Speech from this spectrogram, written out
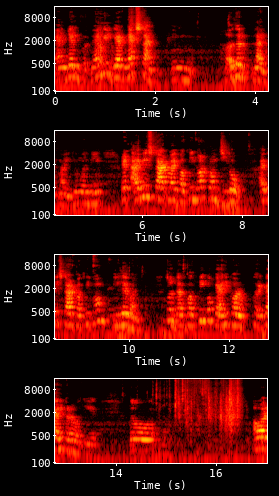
and then when we get next time in other life, my human being, that I will start my bhakti not from zero I will start bhakti from eleven तो भक्ति को कैरी फॉर कैरी फॉर होती है। तो और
